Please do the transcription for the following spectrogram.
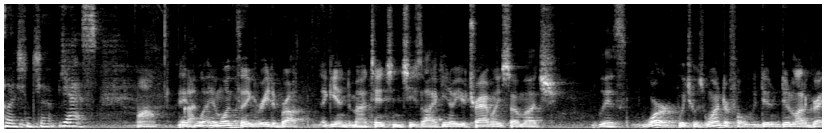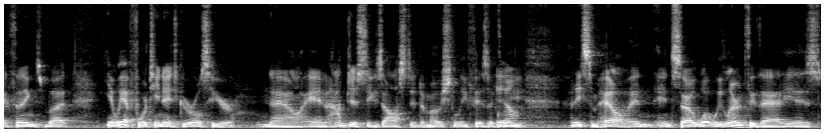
Relationship. yes. wow, And, one- and one thing Rita brought again to my attention, she's like, you know, you're traveling so much with work, which was wonderful, We're doing doing a lot of great things, but you know, we have four teenage girls here now, and I'm just exhausted emotionally, physically. Yeah. I need some help, and and so what we learned through that is,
